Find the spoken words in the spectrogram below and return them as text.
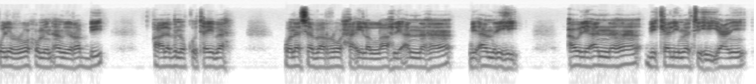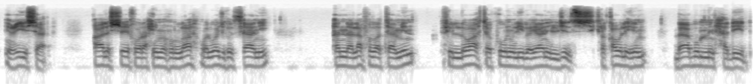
قل الروح من أمر ربي. قال ابن قتيبة ونسب الروح إلى الله لأنها بأمره أو لأنها بكلمته يعني عيسى. قال الشيخ رحمه الله والوجه الثاني أن لفظة من في اللغة تكون لبيان الجنس كقولهم باب من حديد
